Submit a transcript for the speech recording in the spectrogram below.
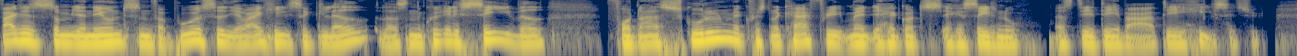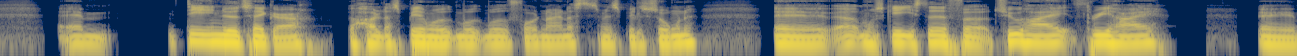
faktisk, som jeg nævnte sådan for et uger siden, jeg var ikke helt så glad, eller sådan, jeg kunne ikke rigtig se, hvad Fortnite skulle med Christian McCaffrey, men jeg kan godt jeg kan se det nu. Altså, det, det er bare, det er helt sindssygt. Øhm, det er de nødt til at gøre hold, der spiller mod, mod, mod 49ers, det simpelthen spille zone. Øh, og måske i stedet for 2 high, 3 high, øh,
